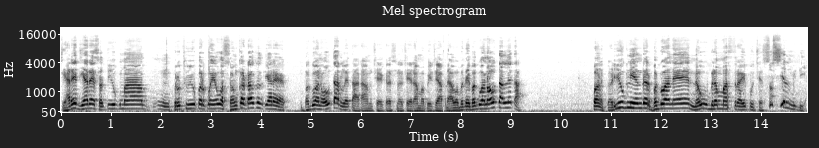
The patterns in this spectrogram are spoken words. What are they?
જ્યારે જ્યારે સતયુગમાં પૃથ્વી ઉપર કોઈ એવો સંકટ આવતો ને, ત્યારે ભગવાન અવતાર લેતા. રામ છે, કૃષ્ણ છે, રામાપીર છે, આપણે આવા બધા ભગવાનો અવતાર લેતા. પણ કળિયુગની અંદર ભગવાને નવું બ્રહ્માસ્ત્ર આપ્યું છે સોશિયલ મીડિયા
